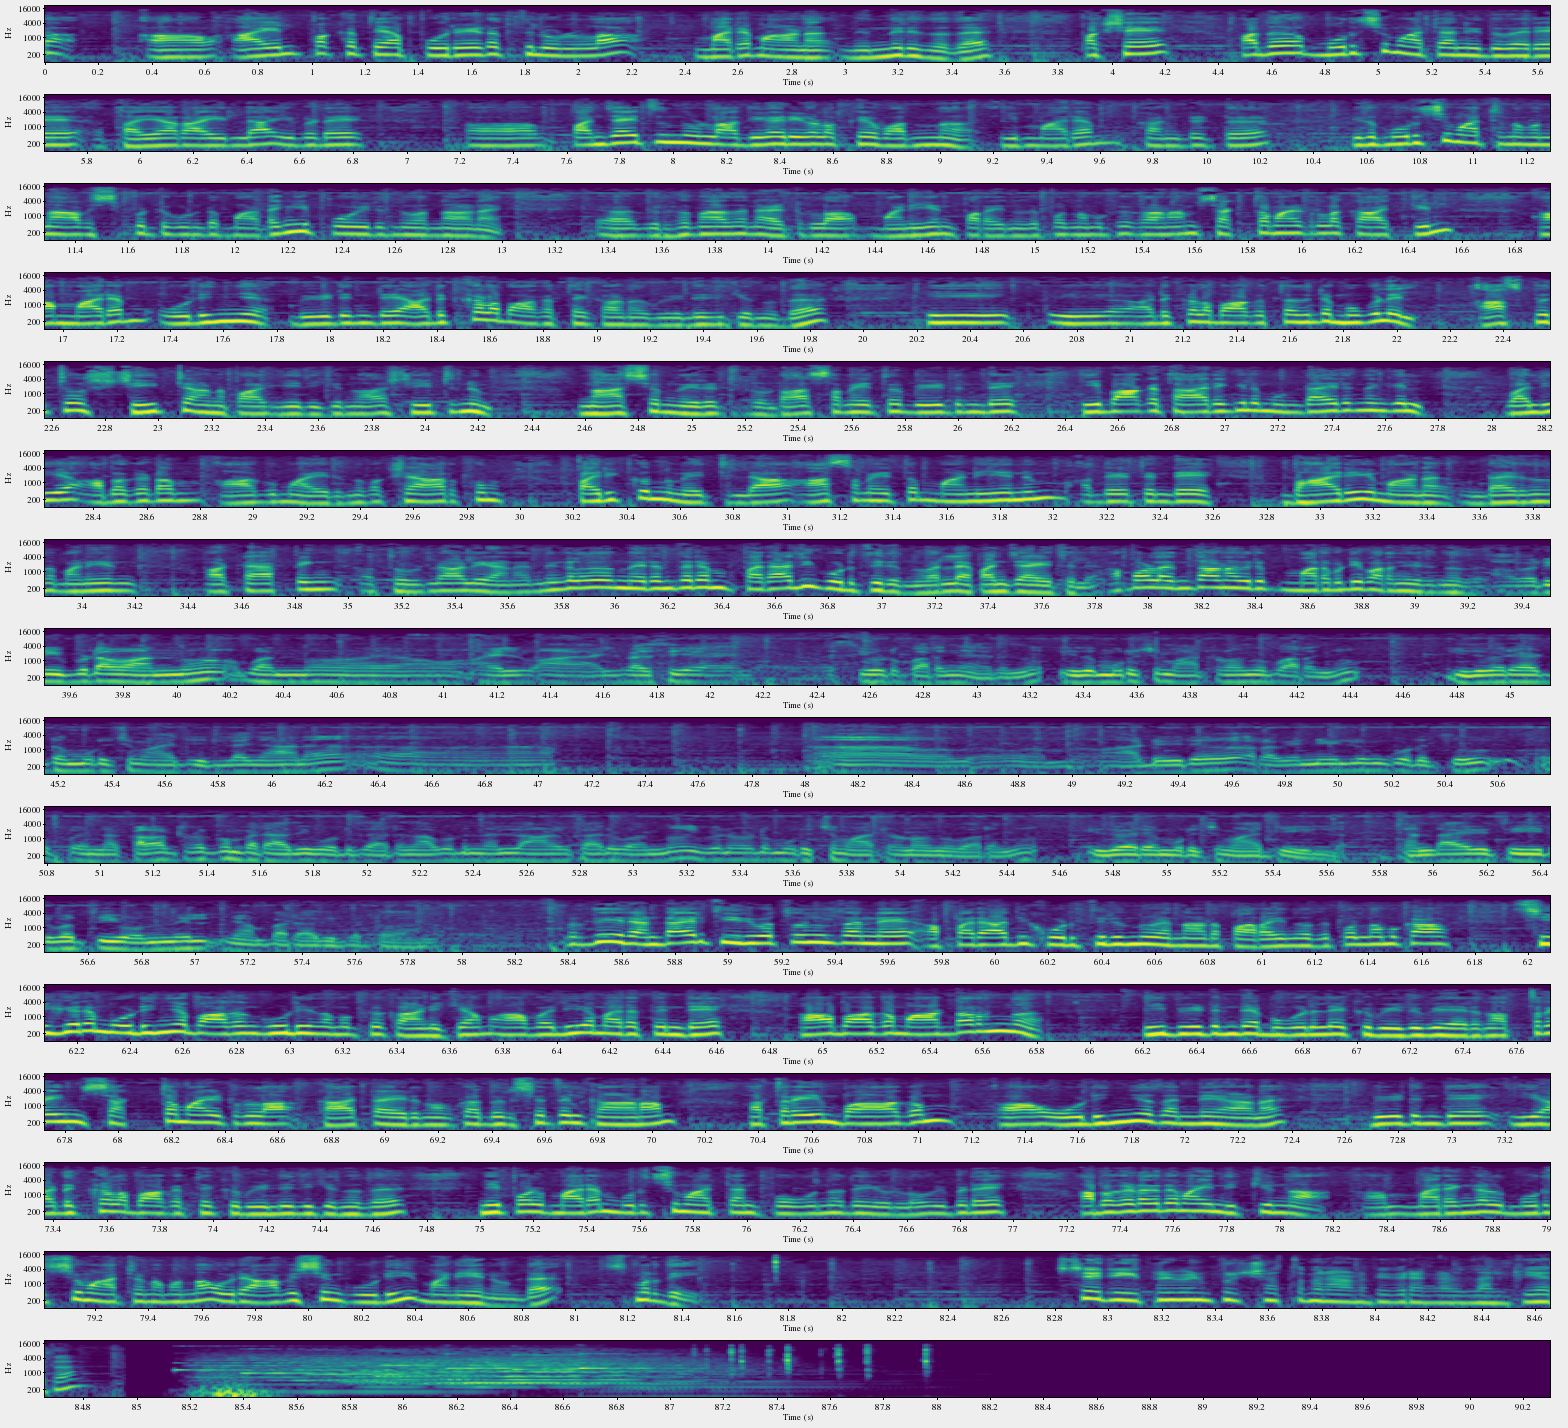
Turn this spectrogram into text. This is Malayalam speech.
അയൽപ്പക്കത്തെ ആ പുരയിടത്തിലുള്ള മരമാണ് നിന്നിരുന്നത്. പക്ഷേ അത് മുറിച്ചു മാറ്റാൻ ഇതുവരെ തയ്യാറായില്ല. ഇവിടെ പഞ്ചായത്തിൽ നിന്നുള്ള അധികാരികളൊക്കെ വന്ന് ഈ മരം കണ്ടിട്ട് ഇത് മുറിച്ചു മാറ്റണമെന്ന് ആവശ്യപ്പെട്ടുകൊണ്ട് മടങ്ങിപ്പോയിരുന്നുവെന്നാണ് ഗൃഹനാഥനായിട്ടുള്ള മണിയൻ പറയുന്നത്. ഇപ്പോൾ നമുക്ക് കാണാം ശക്തമായിട്ടുള്ള കാറ്റിൽ ആ മരം ഒടിഞ്ഞ് വീടിന്റെ അടുക്കള ഭാഗത്തേക്കാണ് വീണിരിക്കുന്നത്. ഈ ഈ അടുക്കള ഭാഗത്ത് അതിന്റെ മുകളിൽ ആസ്പെറ്റോസ് ഷീറ്റാണ് പാകിയിരിക്കുന്നത്. ആ ഷീറ്റിനും നാശം നേരിട്ടിട്ടുണ്ട്. ആ സമയത്ത് വീടിന്റെ ഈ ഭാഗത്ത് ആരെങ്കിലും ഉണ്ടായിരുന്നെങ്കിൽ വലിയ അപകടം ആകുമായിരുന്നു. പക്ഷേ ആർക്കും പരിക്കൊന്നും ഏറ്റില്ല. ആ സമയത്ത് മണിയനും അദ്ദേഹത്തിന്റെ ഭാര്യയുമാണ് ഉണ്ടായിരുന്നത്. മണിയൻ ടാപ്പിംഗ് തൊഴിലാളിയാണ്. നിങ്ങൾ നിരന്തരം പരാതി കൊടുത്തിരുന്നു? അല്ലേ പഞ്ചായത്തിൽ? അപ്പോൾ എന്താണ് അവർ മറുപടി പറഞ്ഞിരുന്നത്? അവർ ഇവിടെ വന്നു വന്ന് അയൽ അയൽവാസി അയൽവാസിയോട് പറഞ്ഞായിരുന്നു ഇത് മുറിച്ച് മാറ്റണമെന്ന് പറഞ്ഞു. ഇതുവരെയായിട്ട് മുറിച്ച് മാറ്റിയില്ല ഞാൻ അടൂര് റവന്യൂലും കൊടുത്തു പിന്നെ കളക്ടർക്കും പരാതി കൊടുത്തായിരുന്നു. അവിടെ നല്ല ആൾക്കാർ വന്നു ഇവനോട് മുറിച്ച് മാറ്റണമെന്ന് പറഞ്ഞു. ഇതുവരെ മുറിച്ച് മാറ്റിയില്ല. രണ്ടായിരത്തി ഇരുപത്തി ഒന്നിൽ ഞാൻ പരാതിപ്പെട്ടതാണ്. പ്രതി രണ്ടായിരത്തി ഇരുപത്തൊന്നിൽ തന്നെ പരാതി കൊടുത്തിരുന്നു എന്നാണ് പറയുന്നത്. ഇപ്പോൾ നമുക്ക് ആ ശിഖരം ഒടിഞ്ഞ ഭാഗം കൂടി നമുക്ക് കാണിക്കാം. ആ വലിയ മരത്തിന്റെ ആ ഭാഗം അടർന്ന് ഈ വീടിന്റെ മുകളിലേക്ക് വീഴുകയായിരുന്നു. അത്രയും ശക്തമായിട്ടുള്ള കാറ്റായിരുന്നു. നമുക്ക് ആ ദൃശ്യത്തിൽ കാണാം. അത്രയും ഭാഗം ഒടിഞ്ഞ് തന്നെയാണ് വീടിന്റെ ഈ അടുക്കള ഭാഗത്തേക്ക് വീണിരിക്കുന്നത്. ഇനിയിപ്പോൾ മരം മുറിച്ചു മാറ്റാൻ പോകുന്നതേ ഉള്ളൂ. ഇവിടെ അപകടകരമായി നിൽക്കുന്ന മരങ്ങൾ മുറിച്ചു മാറ്റണമെന്ന ഒരു ആവശ്യം കൂടി മണിയനുണ്ട്. സ്മൃതി. ശരി പ്രവീൺ പുരുഷോത്തമനാണ് വിവരങ്ങൾ നൽകിയത്.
